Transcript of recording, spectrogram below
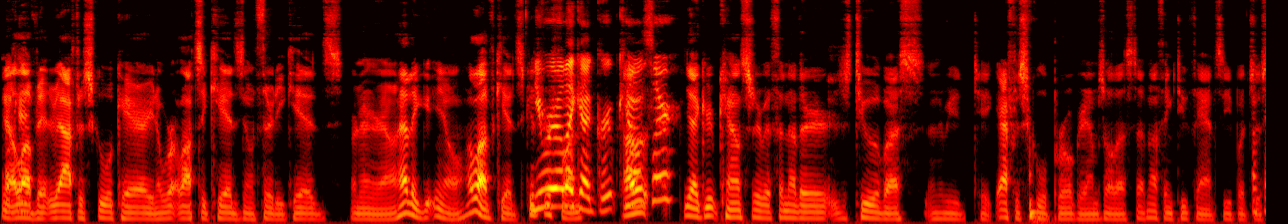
You know, Okay. I loved it. After school care, you know, work lots of kids, you know, 30 kids running around. had a, you know, I love kids. Kids You were were like a group I was- counselor? Yeah, group counselor with another, just two of us. And we'd take after school programs, all that stuff. Nothing too fancy, but just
